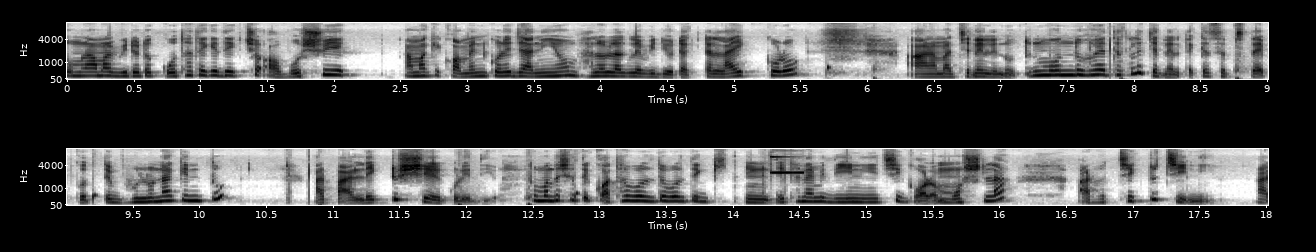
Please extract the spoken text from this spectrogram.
তোমরা আমার ভিডিওটা কোথা থেকে দেখছ অবশ্যই আমাকে কমেন্ট করে জানিও। ভালো লাগলে ভিডিওটা একটা লাইক করো। আর আমার চ্যানেলে নতুন বন্ধু হয়ে থাকলে চ্যানেলটাকে সাবস্ক্রাইব করতে ভুলো না কিন্তু। আর পারলে একটু শেয়ার করে দিও। তোমাদের সাথে কথা বলতে বলতে এখানে আমি দিয়ে নিয়েছি গরম মশলা আর হচ্ছে একটু চিনি। আর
